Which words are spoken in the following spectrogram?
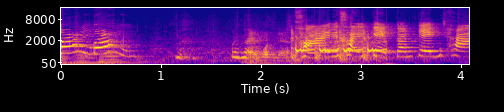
บ้างบ้างไปไหนหมดเนี่ยใครใครเก็บกางเกงชา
